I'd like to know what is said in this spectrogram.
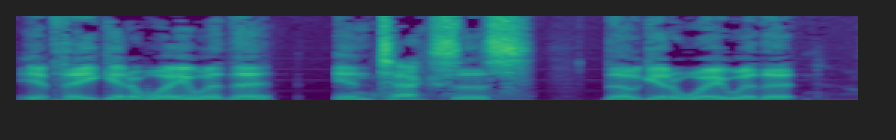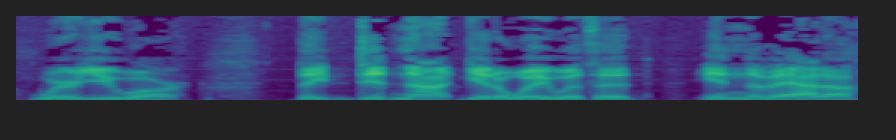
If they get away with it in Texas, they'll get away with it where you are. They did not get away with it in Nevada,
